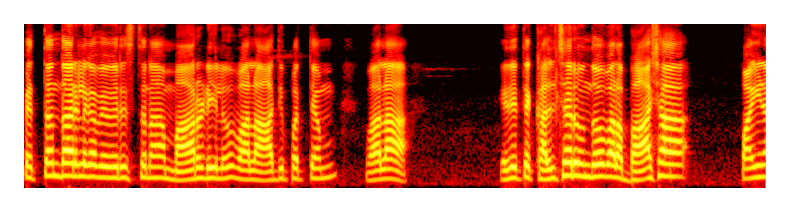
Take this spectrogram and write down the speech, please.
పెత్తందారులుగా వివరిస్తున్న మారుడీలు వాళ్ళ ఆధిపత్యం వాళ్ళ ఏదైతే కల్చర్ ఉందో వాళ్ళ భాష పైన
